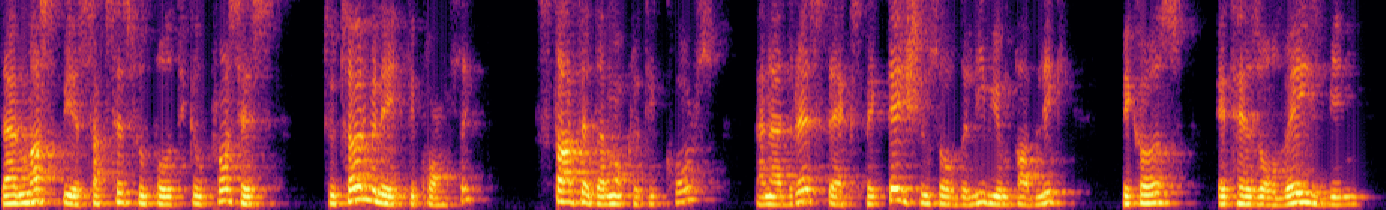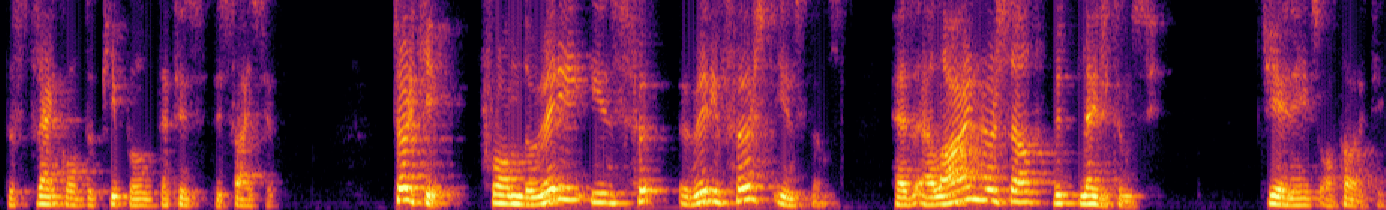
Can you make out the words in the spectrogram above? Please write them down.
there must be a successful political process to terminate the conflict, start a democratic course, and address the expectations of the Libyan public because it has always been the strength of the people that is decisive. Turkey, from the very, very first instance, has aligned herself with legitimacy, GNA's authority.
